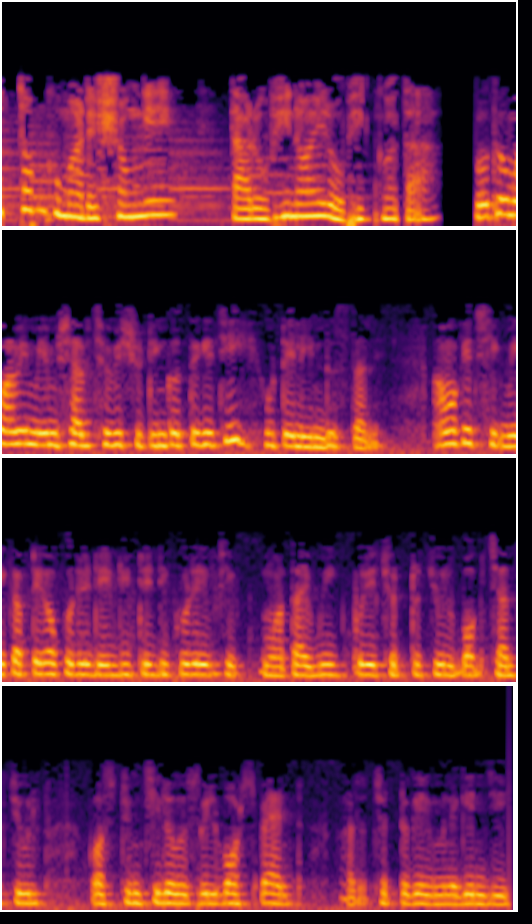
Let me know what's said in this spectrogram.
উত্তম কুমারের সঙ্গে তার অভিনয়ের অভিজ্ঞতা। প্রথম আমি মেম সাহেব ছবি শুটিং করতে গেছি হোটেল হিন্দুস্তানে আমাকে ঠিক মেকআপ টেকআপ করে রেডি টেডি করে মাথায় উইগ পরে ছোট্ট চুল ববছার চুল কস্টিউম ছিল বিল বক্স প্যান্ট আর ছোট্ট গে- মানে গেঞ্জি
